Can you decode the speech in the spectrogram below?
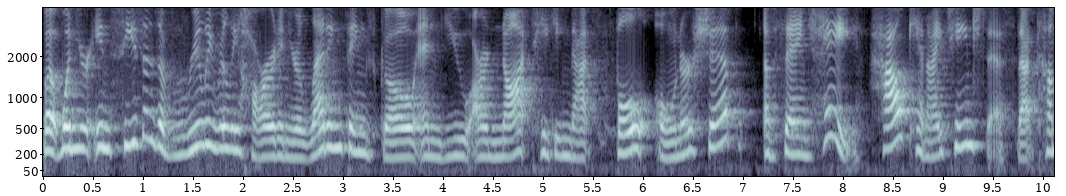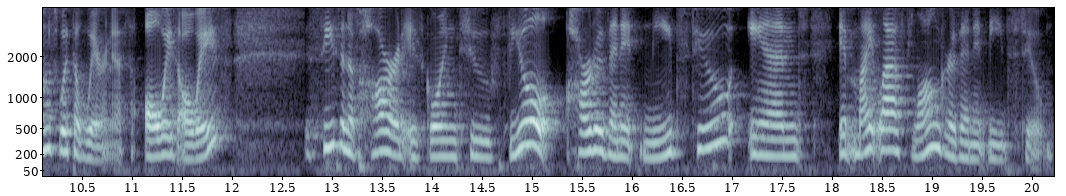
But when you're in seasons of really, really hard and you're letting things go and you are not taking that full ownership of saying, hey, how can I change this? That comes with awareness, always, always. The season of hard is going to feel harder than it needs to, and it might last longer than it needs to.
